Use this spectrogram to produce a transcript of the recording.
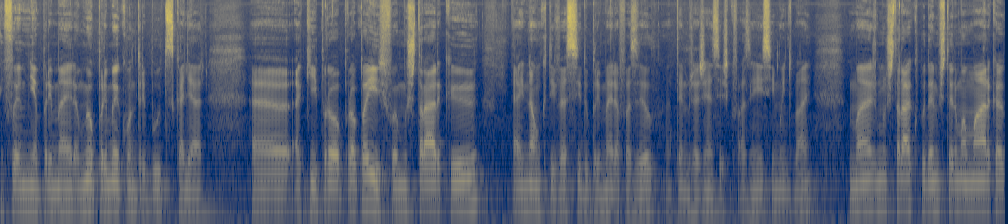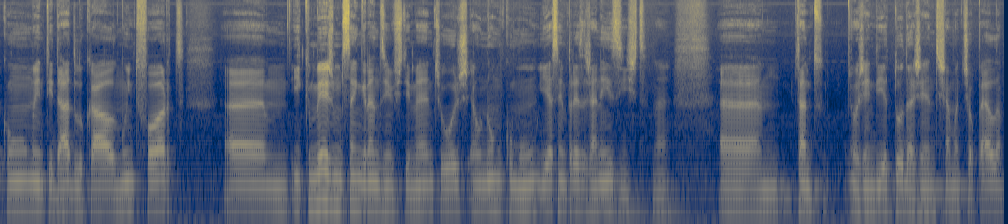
E foi a minha primeira, o meu primeiro contributo, se calhar, uh, aqui para o, para o país. Foi mostrar que e não que tivesse sido o primeiro a fazê-lo, temos agências que fazem isso e muito bem, mas mostrar que podemos ter uma marca com uma entidade local muito forte um, e que mesmo sem grandes investimentos hoje é um nome comum e essa empresa já nem existe. Né? Um, portanto, hoje em dia toda a gente chama de Chopela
